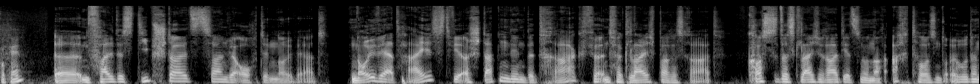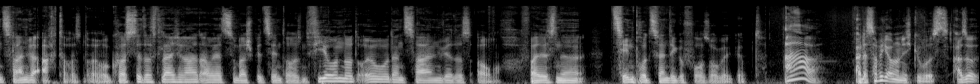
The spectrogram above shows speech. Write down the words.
Okay. Äh, Im Fall des Diebstahls zahlen wir auch den Neuwert. Neuwert heißt, wir erstatten den Betrag für ein vergleichbares Rad. Kostet das gleiche Rad jetzt nur noch 8.000 Euro, dann zahlen wir 8.000 Euro. Kostet das gleiche Rad aber jetzt zum Beispiel 10.400 Euro, dann zahlen wir das auch, weil es eine zehnprozentige Vorsorge gibt. Ah, Ah, das habe ich auch noch nicht gewusst. Also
